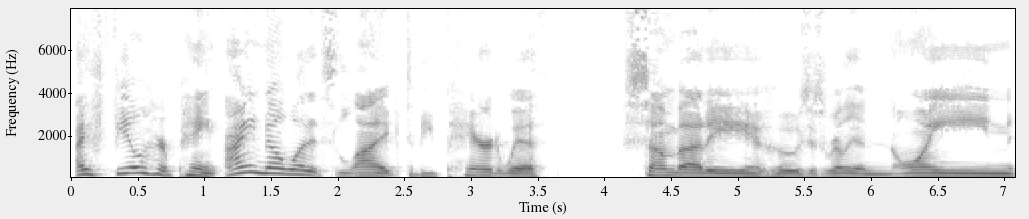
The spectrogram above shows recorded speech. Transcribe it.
I feel her pain. I know what it's like to be paired with somebody who's just really annoying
